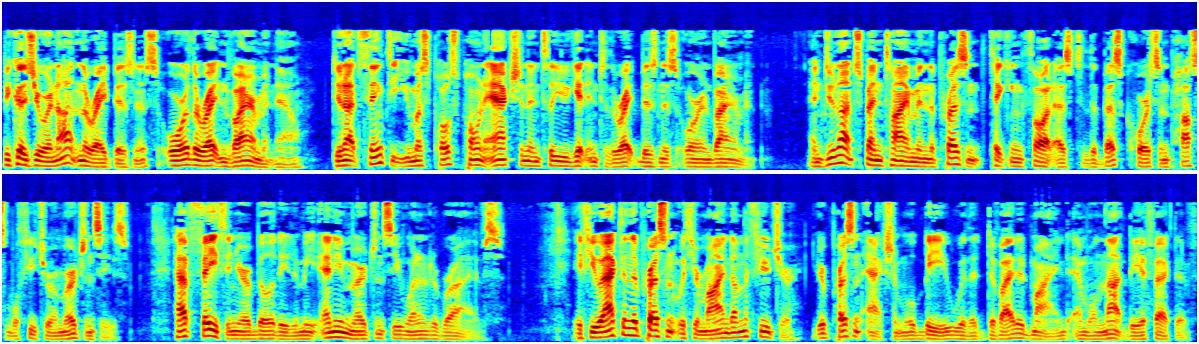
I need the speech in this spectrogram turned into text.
Because you are not in the right business or the right environment now, do not think that you must postpone action until you get into the right business or environment. And do not spend time in the present taking thought as to the best course in possible future emergencies. Have faith in your ability to meet any emergency when it arrives. If you act in the present with your mind on the future, your present action will be with a divided mind and will not be effective.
